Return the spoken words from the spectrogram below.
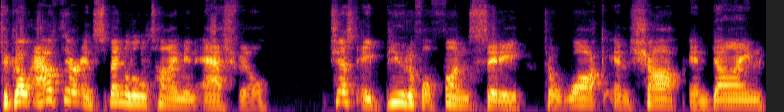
to go out there and spend a little time in Asheville, just a beautiful, fun city to walk and shop and dine,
